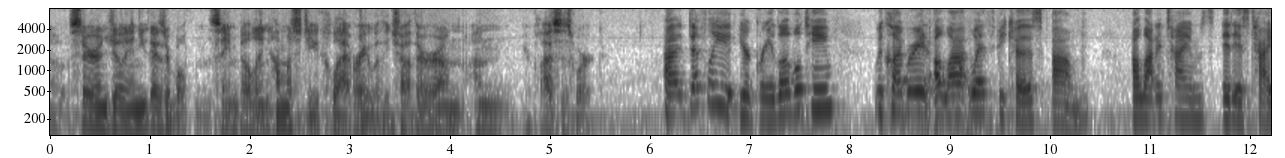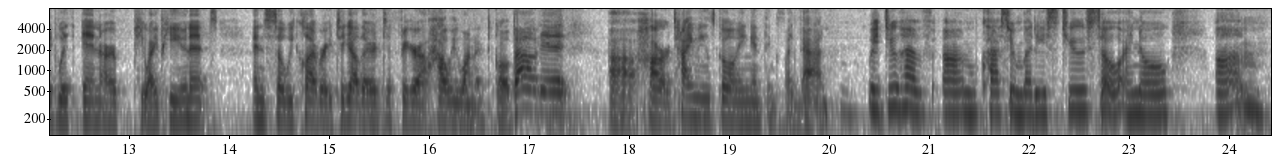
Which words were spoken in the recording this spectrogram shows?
Uh, Sarah and Jillian, you guys are both in the same building. How much do you collaborate with each other on, on your classes' work? Uh, definitely your grade level team. We collaborate a lot with because um, a lot of times it is tied within our PYP units and so we collaborate together to figure out how we wanted to go about it, uh, how our timing's going, and things like that. We do have um, classroom buddies too, so I know um,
